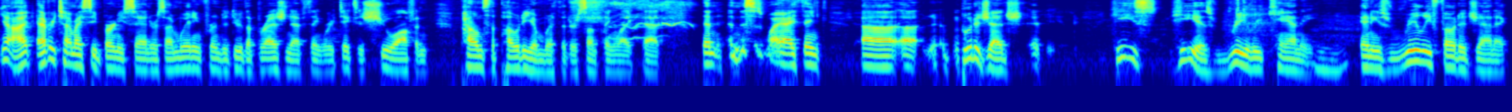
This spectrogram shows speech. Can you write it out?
Yeah, I, every time I see Bernie Sanders, I'm waiting for him to do the Brezhnev thing where he takes his shoe off and pounds the podium with it or something like that. And and this is why I think uh, uh, Buttigieg, he's he is really canny mm-hmm. and he's really photogenic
